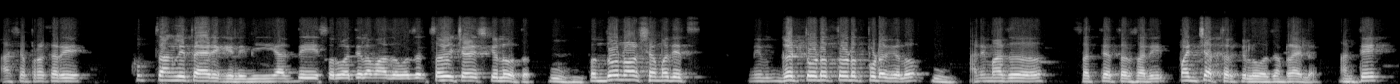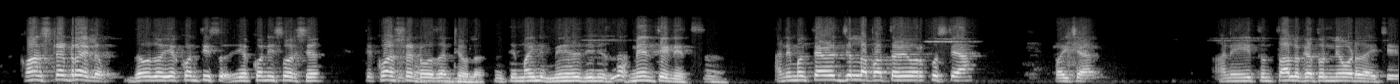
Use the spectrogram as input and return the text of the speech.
अशा प्रकारे खूप चांगली तयारी केली मी अगदी सुरुवातीला माझं वजन चव्वेचाळीस किलो होतं. पण दोन वर्षामध्येच मी गट तोडत तोडत पुढे गेलो. आणि माझं सत्याहत्तर साली पंच्याहत्तर किलो वजन राहिलं आणि ते कॉन्स्टंट राहिलं जवळजवळ एकोणतीस एकोणीस वर्ष ते कॉन्स्टंट वजन ठेवलं ते मेहनतीनेच हा. आणि मग त्यावेळेस जिल्हा पातळीवर कुस्त्या व्हायच्या आणि इथून तालुक्यातून निवड जायची.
